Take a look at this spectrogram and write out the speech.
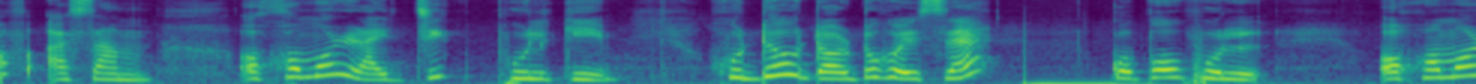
of Assam অসমৰ ৰাজ্যিক ফুল কি? শুদ্ধ উত্তৰটো হৈছে কপৌ ফুল। অসমৰ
